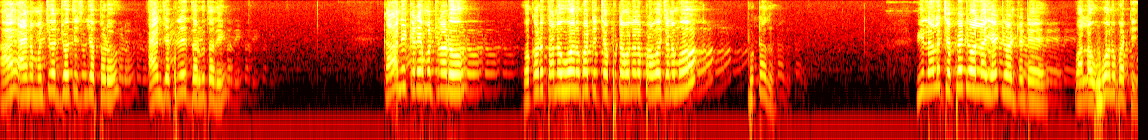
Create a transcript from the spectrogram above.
ఆయన మంచిగా జ్యోతిష్యం చెప్తాడు. ఆయన చెప్పినది జరుగుతుంది. కానీ ఇక్కడ ఏమంటున్నాడు? ఒకడు తన ఊహను బట్టి చెప్పుట వలన ప్రవచనము పుట్టదు. వీళ్ళ చెప్పేటి వల్ల ఏంటి అంటే వాళ్ళ ఊహను బట్టి.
